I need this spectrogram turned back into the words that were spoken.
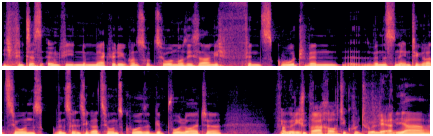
Ich finde das irgendwie eine merkwürdige Konstruktion, muss ich sagen. Ich finde es gut, wenn, äh, wenn es eine Integrations, wenn es so Integrationskurse gibt, wo Leute Über die Sprache auch die Kultur lernen. ja,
